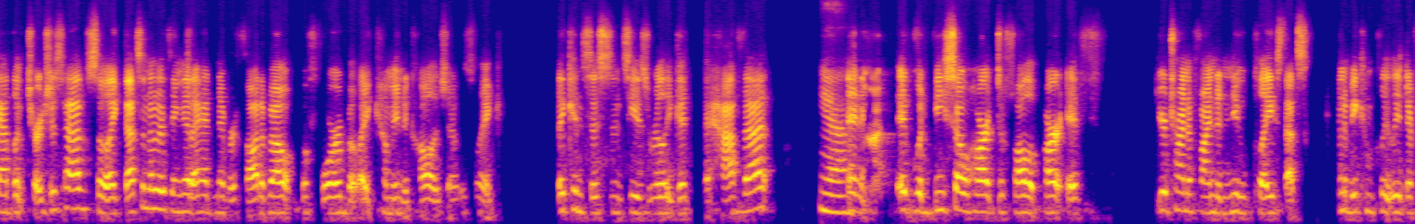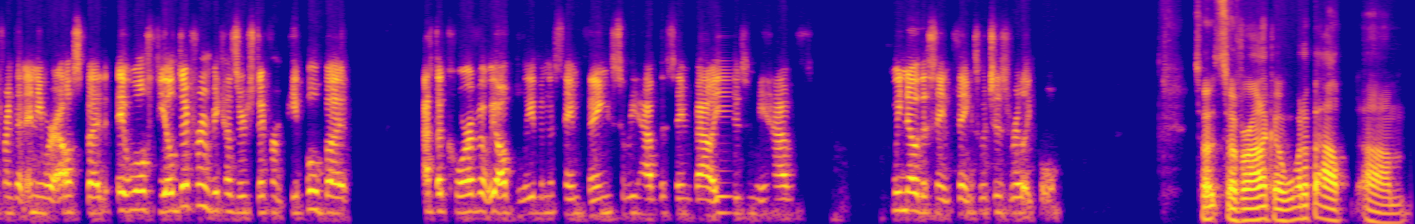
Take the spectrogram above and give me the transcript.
Catholic churches have. So like that's another thing that I had never thought about before, but like coming to college, I was like, the consistency is really good to have that yeah. and it would be so hard to fall apart if you're trying to find a new place that's going to be completely different than anywhere else but it will feel different because there's different people but at the core of it we all believe in the same thing so we have the same values and we have we know the same things which is really cool So, so Veronica, what about um,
